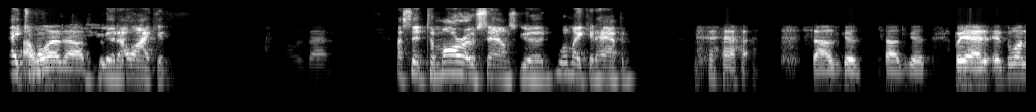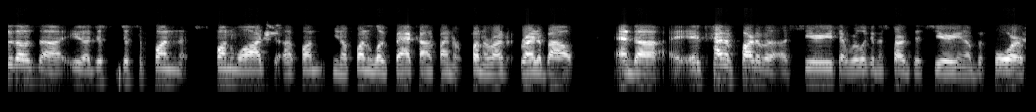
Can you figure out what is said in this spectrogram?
hey, tomorrow uh, we'll good. I like it. What was that? I said tomorrow sounds good. We'll make it happen. sounds good. Sounds good. But yeah, it's one of those. Uh, you know, just just a fun fun watch, uh, fun you know, fun to look back on, fun fun to write, write about. And uh, it's kind of part of a, a, series that we're looking to start this year. You know, before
